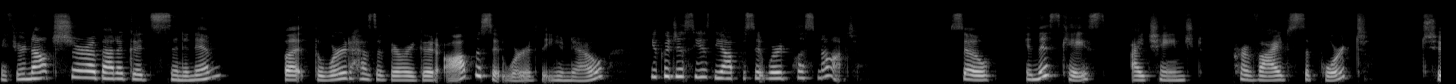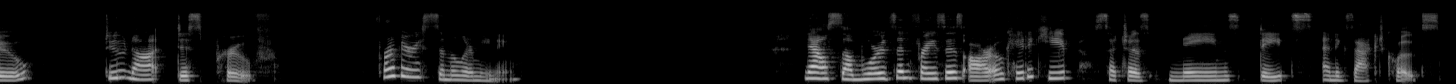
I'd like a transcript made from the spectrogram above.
If you're not sure about a good synonym, but the word has a very good opposite word that you know, you could just use the opposite word plus not. So in this case, I changed provide support to do not disprove for a very similar meaning. Now, some words and phrases are okay to keep, such as names, dates, and exact quotes.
